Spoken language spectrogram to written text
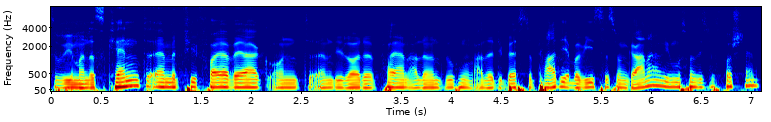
so wie man das kennt, äh, mit viel Feuerwerk und ähm, die Leute feiern alle und suchen alle die beste Party. Aber wie ist das so in Ghana? Wie muss man sich das vorstellen?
